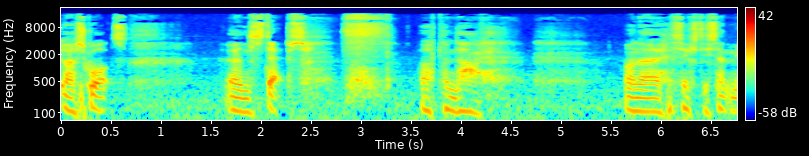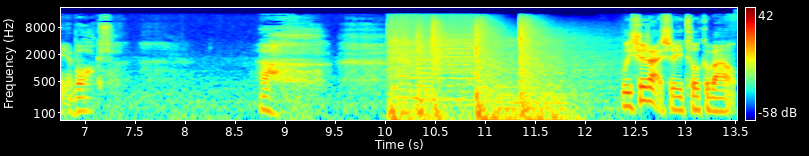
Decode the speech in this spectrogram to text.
uh, squats and steps up and down on a 60 centimeter box. We should actually talk about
